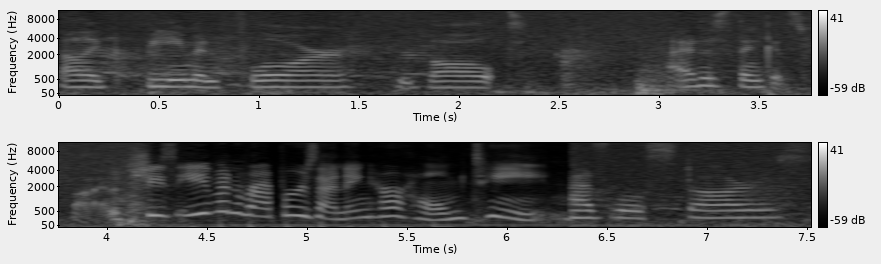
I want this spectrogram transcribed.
I like beam and floor and vault. I just think it's fun. She's even representing her home team. It has little stars,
